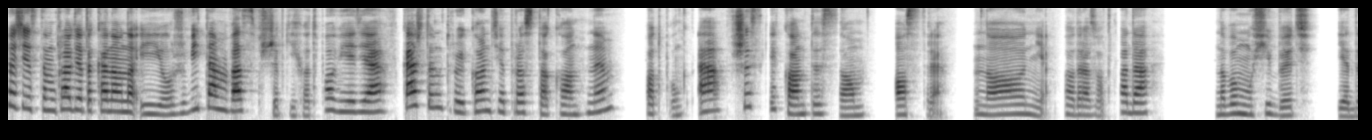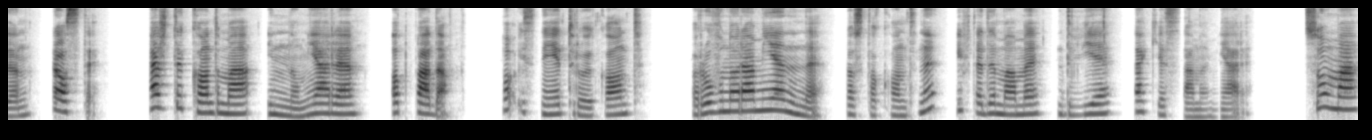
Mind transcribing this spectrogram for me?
Cześć, jestem Klaudia, to kanał No i już. Witam Was w szybkich odpowiedziach. W każdym trójkącie prostokątnym, podpunkt A, wszystkie kąty są ostre. No nie, to od razu odpada, no bo musi być jeden prosty. Każdy kąt ma inną miarę, odpada, bo istnieje trójkąt równoramienny, prostokątny i wtedy mamy dwie takie same miary. Suma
